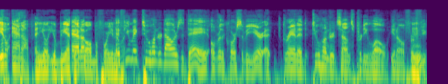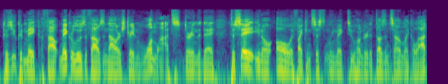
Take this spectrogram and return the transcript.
it'll add up, and you'll you'll be at Add that up. goal before you know if it. If you make two hundred dollars a day over the course of a year, uh, granted, two hundred sounds pretty low, you know, for Mm-hmm. because you could make a thou- make or lose a thousand dollars trading one lots during the day. To say, you know, oh, if I consistently make two hundred, it doesn't sound like a lot.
